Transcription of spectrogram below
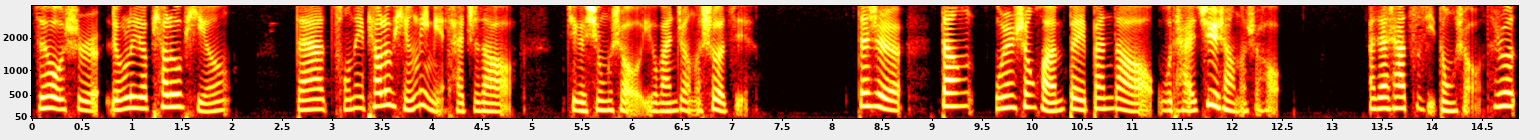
最后是留了一个漂流瓶，大家从那漂流瓶里面才知道这个凶手一个完整的设计。但是当无人生还被搬到舞台剧上的时候，阿加莎自己动手，她说：“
